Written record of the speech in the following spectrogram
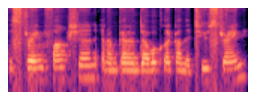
the string function and I'm going to double click on the to string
